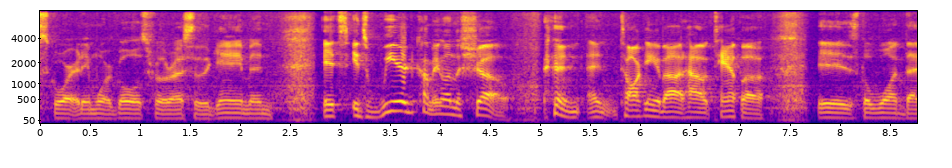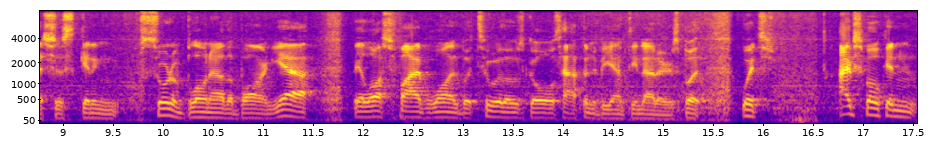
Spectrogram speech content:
score any more goals for the rest of the game. And it's it's weird coming on the show and and talking about how Tampa is the one that's just getting sort of blown out of the barn. Yeah, they lost five one, but two of those goals happened to be empty netters. But which I've spoken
